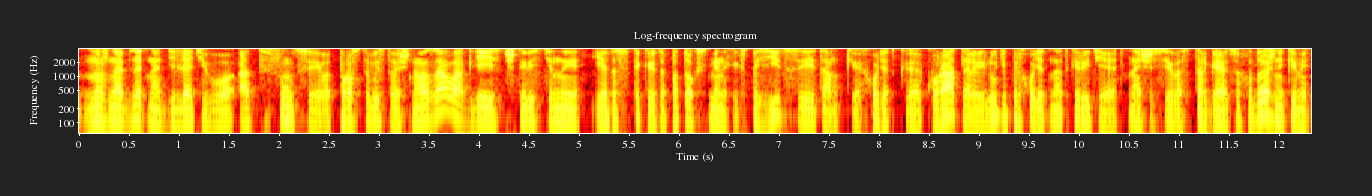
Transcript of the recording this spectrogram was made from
нужно обязательно отделять его от функции вот просто выставочного зала, где есть четыре стены, и это какой-то поток сменных экспозиций, там ходят кураторы, люди приходят на открытие, значит, все восторгаются художниками.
